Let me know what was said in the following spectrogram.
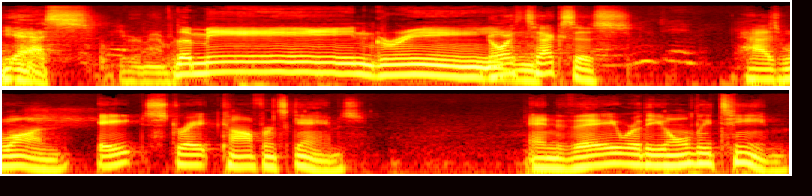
Yes, you remember. The Mean Green. North Texas has won eight straight conference games, and they were the only team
